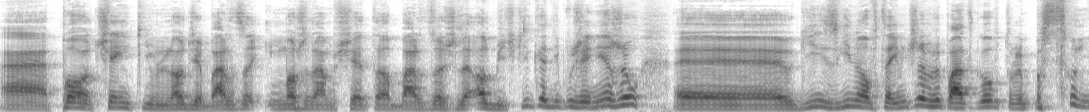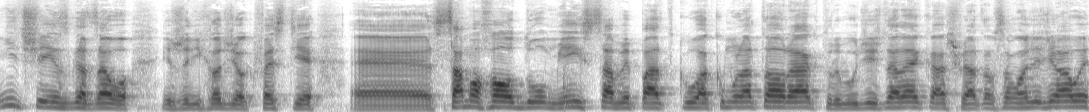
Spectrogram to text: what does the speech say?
e, po cienkim lodzie bardzo i może nam się to bardzo źle odbić. Kilka dni później nie żył, e, gi- zginął w tajemniczym wypadku, w którym po prostu nic się nie zgadzało, jeżeli chodzi o kwestię e, samochodu, miejsca wypadku, akumulatora, który był gdzieś daleko, światła w samochodzie działały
